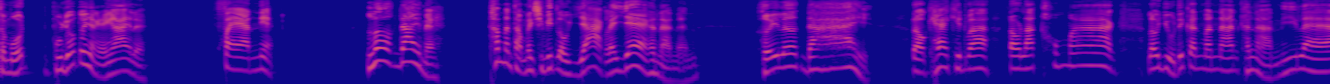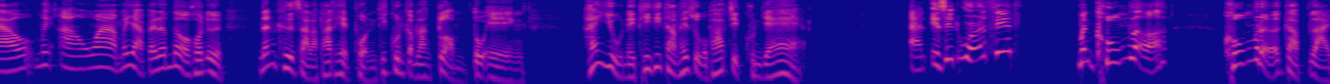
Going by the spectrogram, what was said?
สมมติผู้ยกตัวอย่างง่ายๆเลย แฟนเนี่ยเลิกได้ไหมถ้ามันทำให้ชีวิตเรายากและแย่ขนาดนั้นเฮ้ยเลิกได้ เราแค่คิดว่าเรารักเขามาก เราอยู่ด้วยกันมานานขนาดนี้แล้ว ไม่เอาว่าไม่อยากไปเริ่มต้นกับคนอื่น นั่นคือสารพัดเหตุผลที่คุณกำลังกล่อมตัวเอง ให้อยู่ในที่ที่ทำให้สุขภาพจิตคุณแย่ and is it worth it มันคุ้มเหรอ คุ้มเหรอกับหลาย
